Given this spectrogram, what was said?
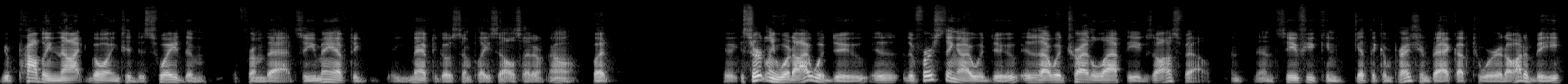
you're probably not going to dissuade them from that. So you may have to you may have to go someplace else. I don't know, but uh, certainly what I would do is the first thing I would do is I would try to lap the exhaust valve and, and see if you can get the compression back up to where it ought to be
